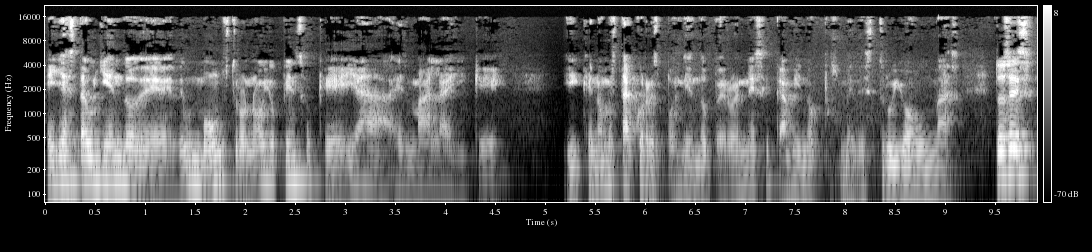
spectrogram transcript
ella está huyendo de, de, un monstruo, ¿no? Yo pienso que ella es mala y que, y que no me está correspondiendo, pero en ese camino pues me destruyo aún más. Entonces,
